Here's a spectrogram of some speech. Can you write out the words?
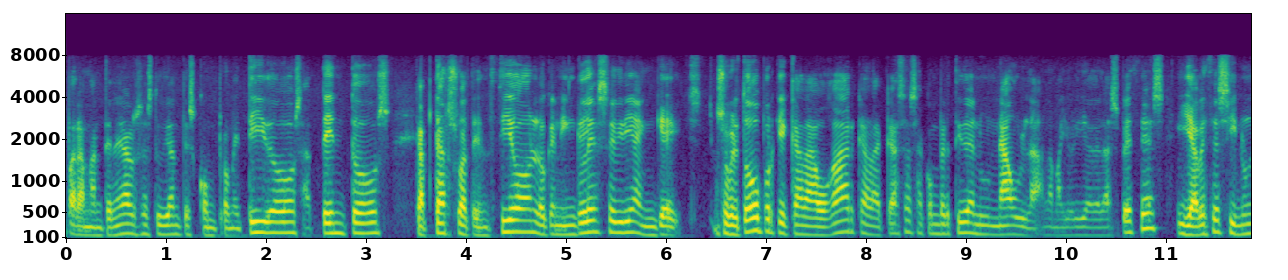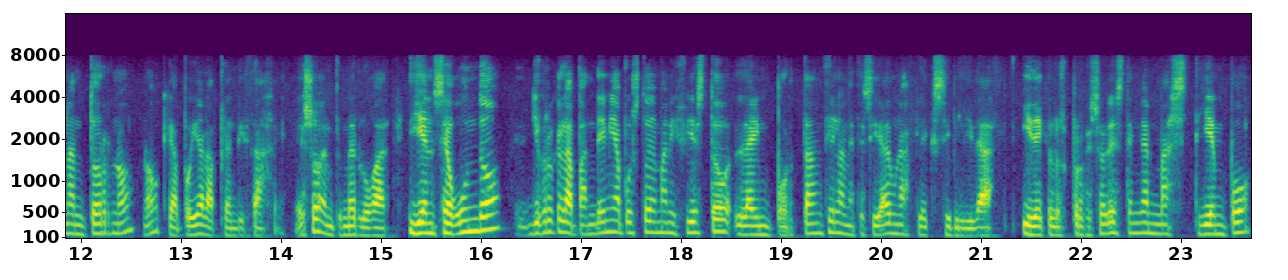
para mantener a los estudiantes comprometidos, atentos, captar su atención, lo que en inglés se diría engage. Sobre todo porque cada hogar, cada casa se ha convertido en un aula la mayoría de las veces y a veces sin un entorno que apoya el aprendizaje. Eso en primer lugar. Y en segundo, yo creo que la pandemia ha puesto de manifiesto la importancia y la necesidad de una flexibilidad y de que los profesores tengan más tiempo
